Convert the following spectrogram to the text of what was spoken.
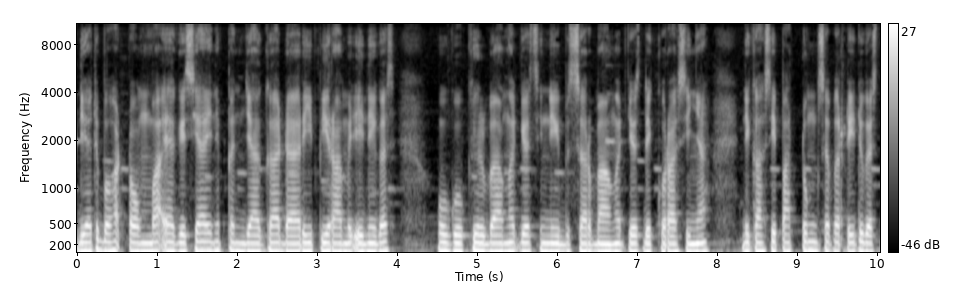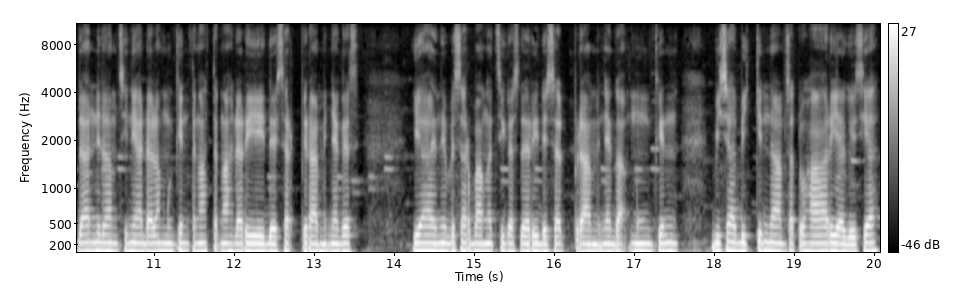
dia tuh bawa tombak ya guys ya. Ini penjaga dari piramid ini guys. Oh gokil banget guys. Ini besar banget guys dekorasinya. Dikasih patung seperti itu guys. Dan di dalam sini adalah mungkin tengah-tengah dari desert piramidnya guys ya ini besar banget sih guys dari desa piramidnya. Gak mungkin bisa bikin dalam satu hari ya guys ya.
